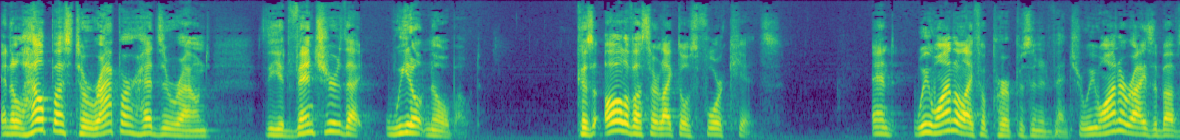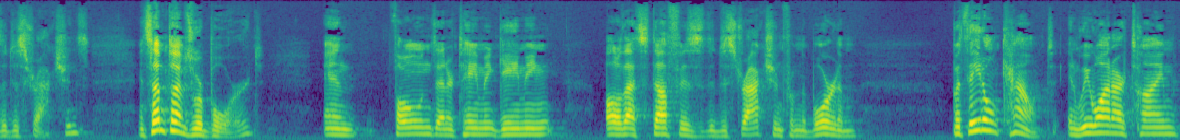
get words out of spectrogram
And it'll help us to wrap our heads around the adventure that we don't know about. Because all of us are like those four kids. And we want a life of purpose and adventure. We want to rise above the distractions. And sometimes we're bored, and phones, entertainment, gaming, all that stuff is the distraction from the boredom. But they don't count, and we want our time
